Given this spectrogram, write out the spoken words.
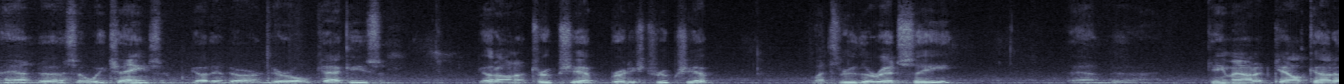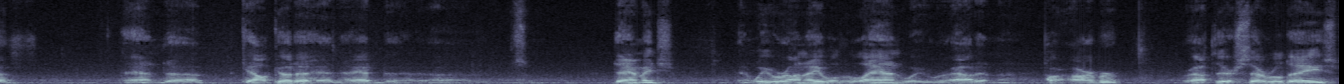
And uh, so we changed and got into our dear old khakis and got on a troop ship, British troop ship, went through the Red Sea, and uh, came out at Calcutta and uh, Calcutta had had uh, uh, some damage, and we were unable to land. We were out in the harbor. We were out there several days,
